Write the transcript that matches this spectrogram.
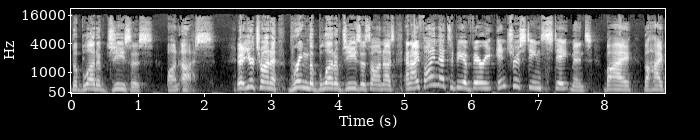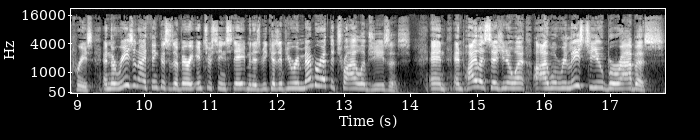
the blood of Jesus on us. Uh, you're trying to bring the blood of Jesus on us. And I find that to be a very interesting statement by the high priest. And the reason I think this is a very interesting statement is because if you remember at the trial of Jesus, and, and Pilate says, you know what, I will release to you Barabbas.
